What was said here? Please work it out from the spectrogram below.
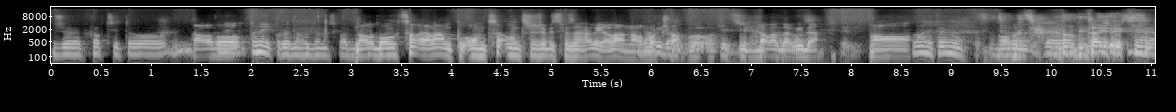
že chlapci to... Alebo, ne, to nie je poriadna hudba na svadbu. No lebo on chcel Elan, on, chcel, on chcel, že by sme zahrali Elan, alebo Davida. čo? Michala Davida. No. To bolo nepríjemné. On, on, chcel, že by sme,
